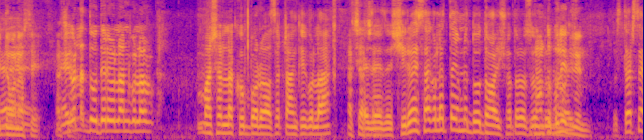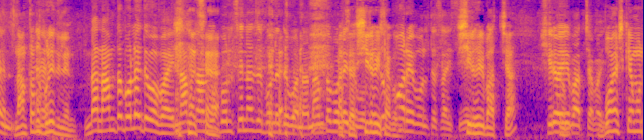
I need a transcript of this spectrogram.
বিদ্যমান আছে। হ্যাঁ, আচ্ছা। এগুলা দুধের খুব বড় আছে টাঙ্কি গুলা আচ্ছা, এই এই যে শিরোই ছাগলের তো এমনি দুধ হয় সতেরো নাম তো বলে দিলেন। বুঝতে পারছেন? নামটা তো বলে দিলেন। না নাম তো বলে দেবো ভাই। নাম তো আমি আচ্ছা। বলছি না যে বলে দেবো না। নাম তো বলে আচ্ছা, দেবো। শিরোহী পরে বলতে চাইছি। শিরোহীর বাচ্চা। বাচ্চা ভাই। বয়স কেমন?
